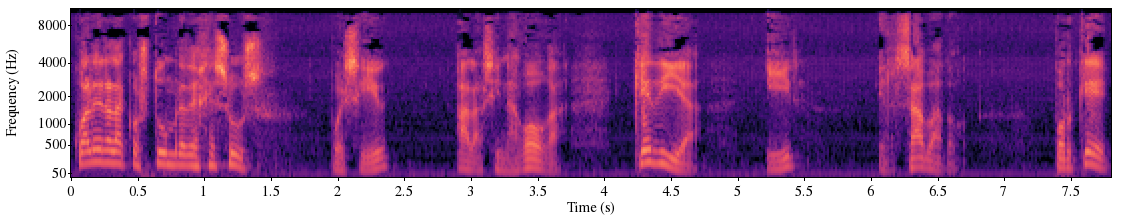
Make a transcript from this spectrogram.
¿Cuál era la costumbre de Jesús? Pues ir a la sinagoga. ¿Qué día? Ir el sábado. ¿Por qué?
